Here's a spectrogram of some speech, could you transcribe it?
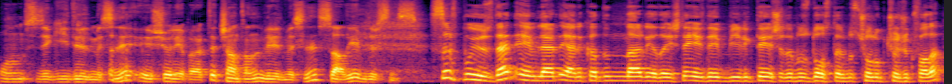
onun size giydirilmesini e, şöyle yaparak da çantanın verilmesini sağlayabilirsiniz. Sırf bu yüzden evlerde yani kadınlar ya da işte evde birlikte yaşadığımız dostlarımız, çoluk çocuk falan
